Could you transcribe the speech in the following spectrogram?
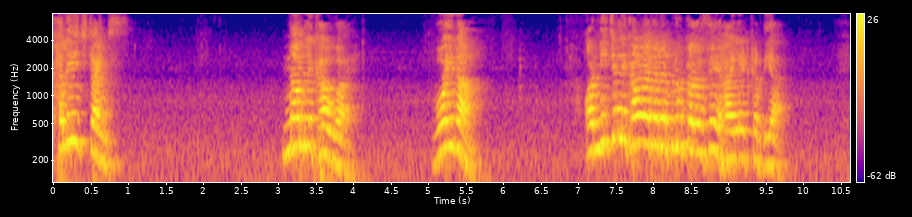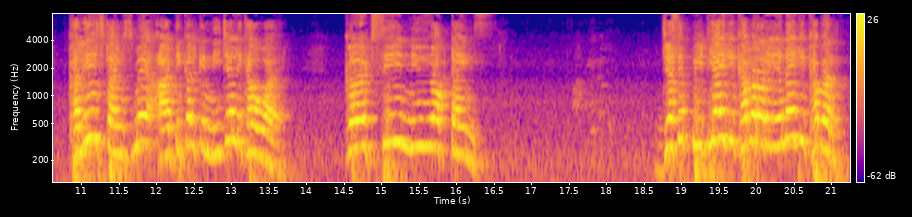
खलीज टाइम्स नाम लिखा हुआ है। वही नाम। और नीचे लिखा हुआ है, मैंने ब्लू कलर से हाईलाइट कर दिया। खलीज टाइम्स में आर्टिकल के नीचे लिखा हुआ है, कर्टसी न्यूयॉर्क टाइम्स। जैसे पीटीआई की खबर और एएनआई की खबर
